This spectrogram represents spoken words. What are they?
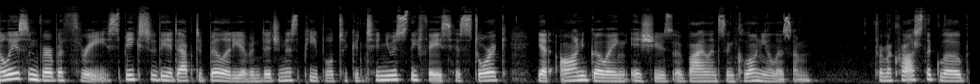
Nullius in Verba 3 speaks to the adaptability of Indigenous people to continuously face historic yet ongoing issues of violence and colonialism. From across the globe,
